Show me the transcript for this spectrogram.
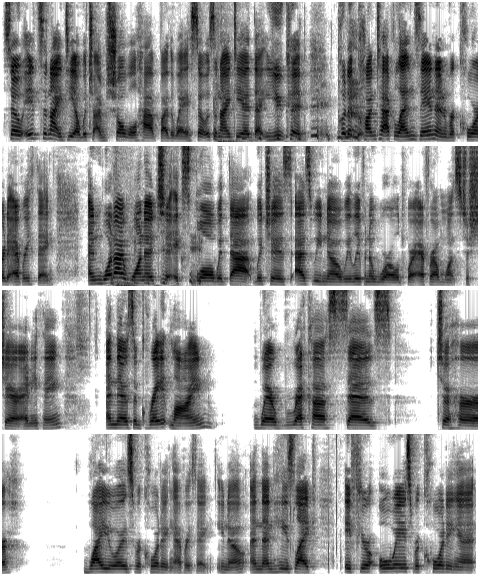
so it's an idea, which I'm sure we'll have, by the way. So it was an idea that you could put a contact lens in and record everything. And what I wanted to explore with that, which is, as we know, we live in a world where everyone wants to share anything. And there's a great line where Rekha says to her, Why are you always recording everything? You know? And then he's like, If you're always recording it,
